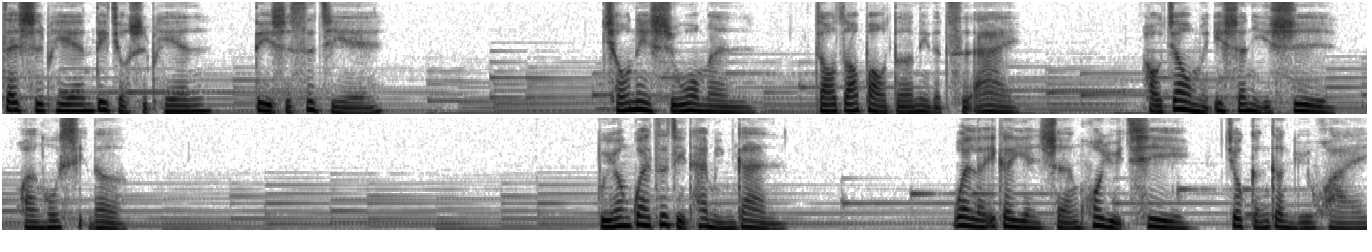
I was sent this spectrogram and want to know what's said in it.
在诗篇第九十篇第十四节，求你使我们早早保得你的慈爱，好叫我们一生一世欢呼喜乐。不用怪自己太敏感，为了一个眼神或语气就耿耿于怀。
